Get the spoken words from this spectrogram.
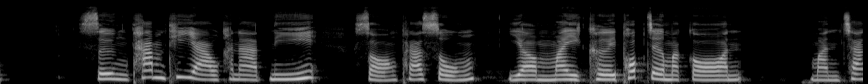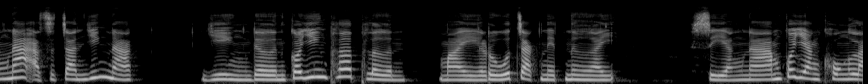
ตร ซึ่งถ้ำที่ยาวขนาดนี้สองพระสงฆ์ย่อมไม่เคยพบเจอมาก่อน มันช่างน่าอัศจรรย์ยิ่งนัก ยิ่งเดินก็ยิ่งเพลิดเพลิน ไม่รู้จักเหน็ดเหนื่อย เสียงน้ำก็ยังคงไหล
